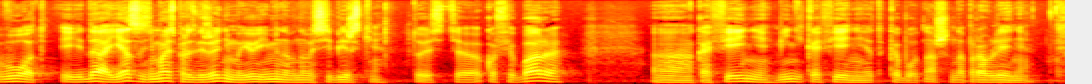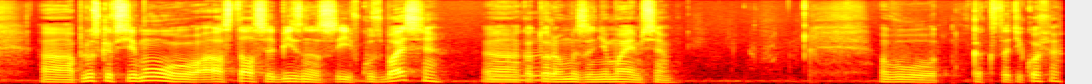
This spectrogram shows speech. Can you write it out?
Вот. И да, я занимаюсь продвижением ее именно в Новосибирске. То есть э, кофе-бары, э, кофейни, мини-кофейни – это как бы вот наше направление. А, плюс ко всему остался бизнес и в Кузбассе, угу. которым мы занимаемся. Вот. Как, кстати, кофе?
